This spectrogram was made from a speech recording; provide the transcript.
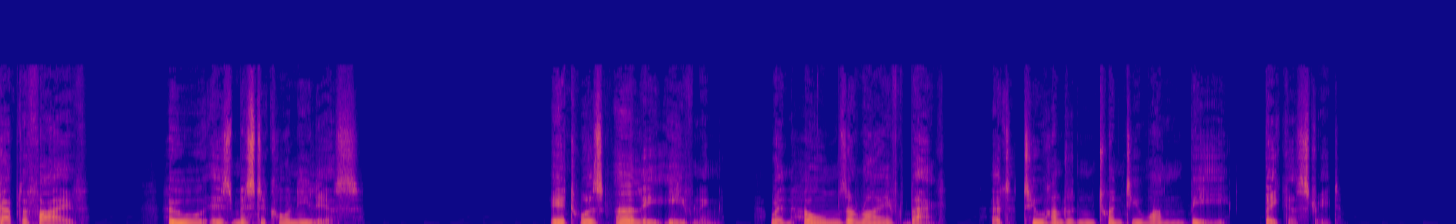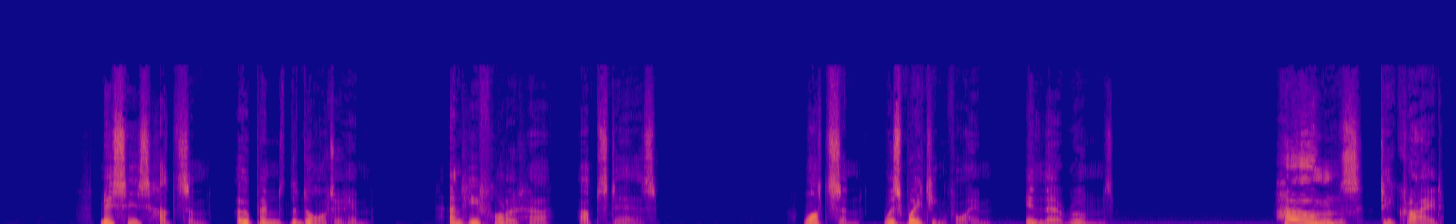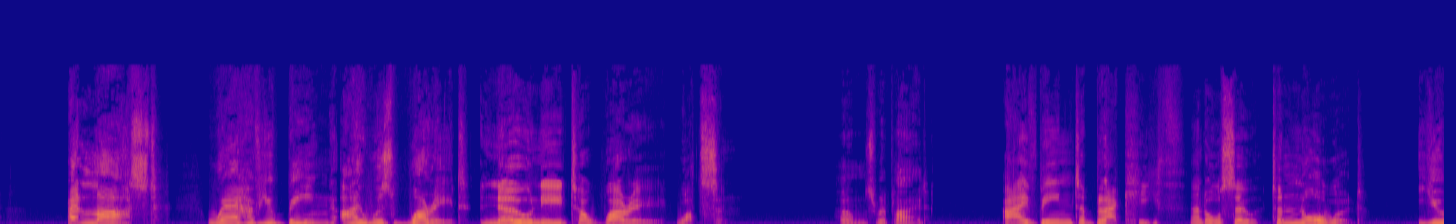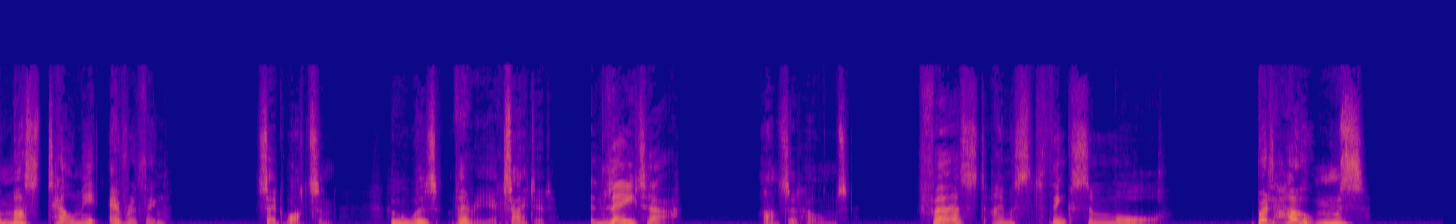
Chapter 5 Who is Mr. Cornelius? It was early evening when Holmes arrived back at 221B Baker Street. Mrs. Hudson opened the door to him, and he followed her upstairs. Watson was waiting for him in their rooms. Holmes! He cried, At last! Where have you been? I was worried. No need to worry, Watson. Holmes replied. I've been to Blackheath and also to Norwood. You must tell me everything. said Watson, who was very excited. Later. answered Holmes. First, I must think some more. But Holmes!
